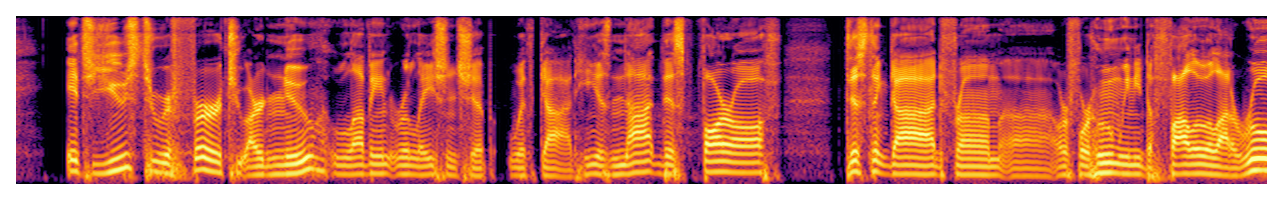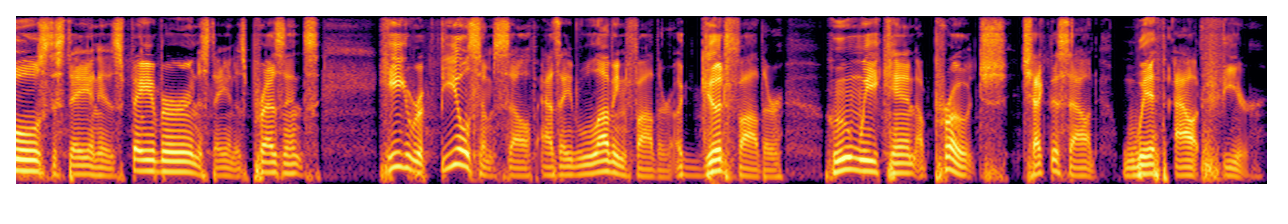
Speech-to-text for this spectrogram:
it's used to refer to our new loving relationship with God. He is not this far off, distant God from uh, or for whom we need to follow a lot of rules to stay in His favor and to stay in His presence. He reveals Himself as a loving Father, a good Father, whom we can approach. Check this out without fear.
